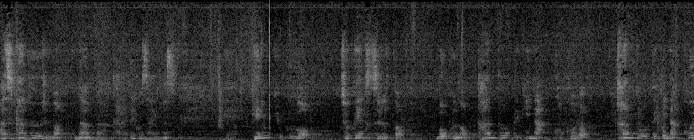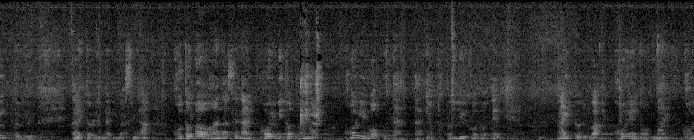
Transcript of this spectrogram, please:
アズカプールのナンバーからでございます、えー、原曲を直訳すると「僕の感動的な心感動的な恋」というタイトルになりますが言葉を話せない恋人との恋を歌った曲ということでタイトルは「声のない恋」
